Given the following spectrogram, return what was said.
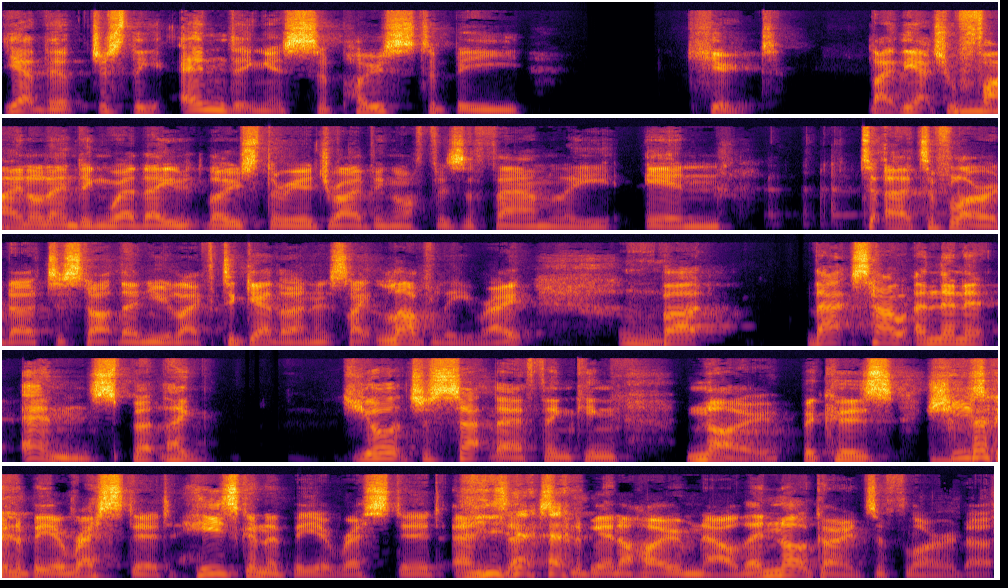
yeah the just the ending is supposed to be cute like the actual Mm. final ending where they those three are driving off as a family in to, uh, to florida to start their new life together and it's like lovely right Mm. but that's how and then it ends but like you're just sat there thinking no because she's going to be arrested he's going to be arrested and Yeah. zach's going to be in a home now they're not going to florida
